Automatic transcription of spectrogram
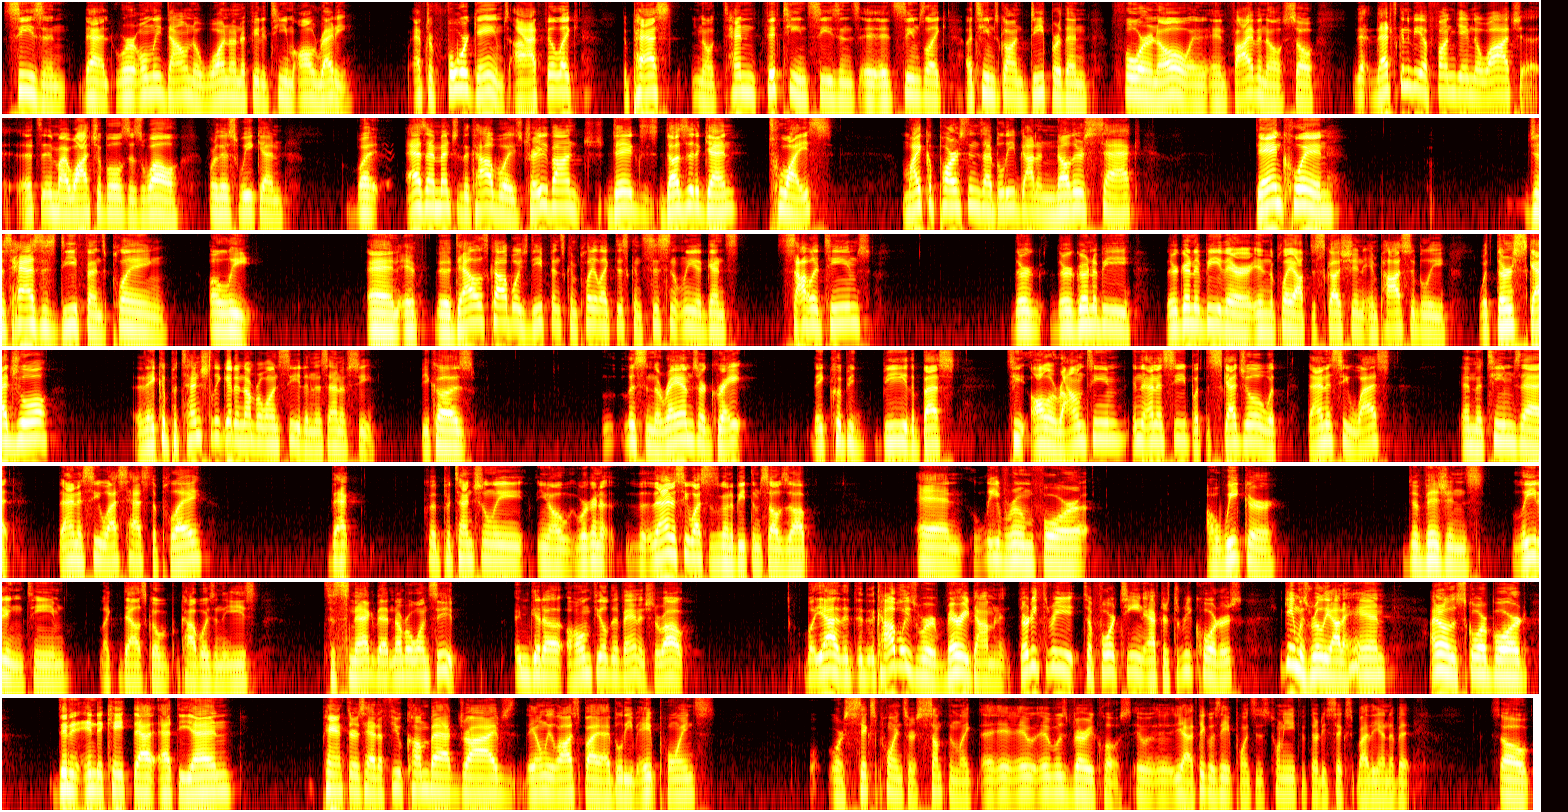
season that we're only down to one undefeated team already. After four games, I feel like the past, you know, 10, 15 seasons, it, seems like a team's gone deeper than 4 and 0 and 5 and 0. So that's going to be a fun game to watch. Uh, it's in my watchables as well for this weekend. But as I mentioned, the Cowboys, Trevon Diggs does it again twice. Micah Parsons, I believe, got another sack. Dan Quinn just has his defense playing elite. And if the Dallas Cowboys defense can play like this consistently against solid teams, they're they're going to be they're going to be there in the playoff discussion and possibly with their schedule, they could potentially get a number one seed in this NFC because, listen, the Rams are great. They could be, be the best all around team in the NFC, but the schedule with the NFC West and the teams that the NFC West has to play, that could potentially, you know, we're to, the, the NFC West is going to beat themselves up and leave room for a weaker division's leading team like the Dallas Cowboys in the East to snag that number one seed and get a, home field advantage throughout. But yeah, the, the Cowboys were very dominant, 33 to 14 after three quarters. The game was really out of hand. I know the scoreboard didn't indicate that at the end. Panthers had a few comeback drives. They only lost by, I believe, eight points or six points or something like it, it, it was very close. It, it, yeah, I think it was eight points. It was 28 to 36 by the end of it. So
